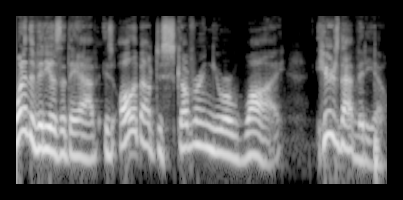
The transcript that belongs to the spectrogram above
One of the videos that they have is all about discovering your why. Here's that video.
